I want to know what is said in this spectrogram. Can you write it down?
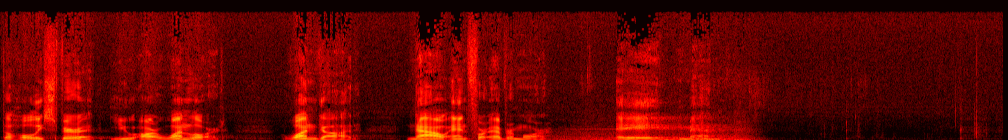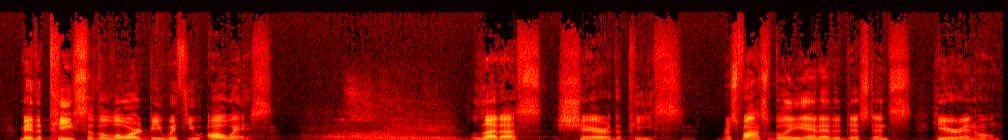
the Holy Spirit you are one Lord, one God, now and forevermore. Amen. May the peace of the Lord be with you always. Let us share the peace responsibly and at a distance here and home.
